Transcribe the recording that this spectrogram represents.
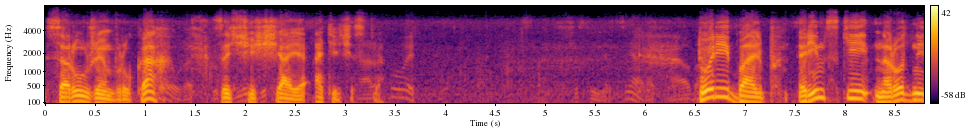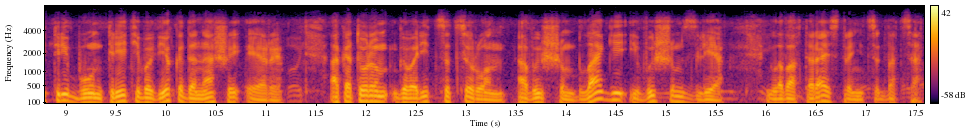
с оружием в руках, защищая отечество. Торий Бальб, римский народный трибун III века до нашей эры, о котором говорит Цицерон о высшем благе и высшем зле. Глава 2, страница 20.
